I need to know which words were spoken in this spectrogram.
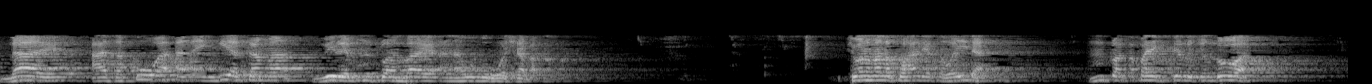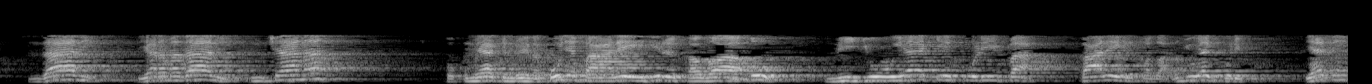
naye atakuwa anaingia kama vile mtu ambaye ana udhuru wa shabaka kiona maana kwa hali ya kawaida mtu akafanya kitendo cha ndoa ndani ya Ramadhani mchana hukumu yake ndio inakuja fa alayhi alqada'u ni juu yake kulipa fa alayhi alqada' juu yake kulipa yani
